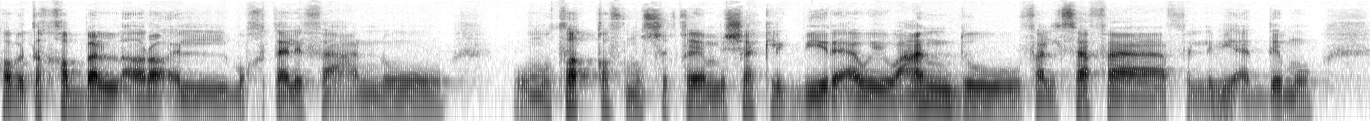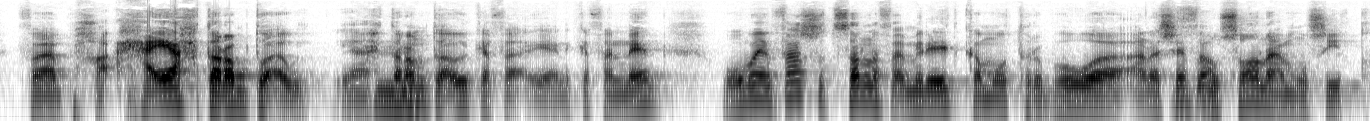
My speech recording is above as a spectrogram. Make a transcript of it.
هو بيتقبل الآراء المختلفة عنه ومثقف موسيقيا بشكل كبير قوي وعنده فلسفة في اللي بيقدمه فحقيقة احترمته قوي يعني احترمته قوي كف يعني كفنان وما ينفعش تصنف أمير عيد كمطرب هو أنا شايفه. صانع موسيقى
